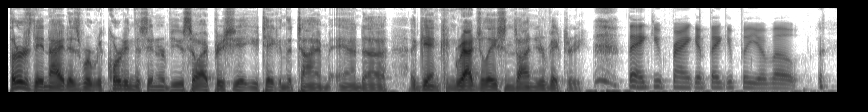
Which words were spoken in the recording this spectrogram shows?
Thursday night as we're recording this interview. So I appreciate you taking the time. And uh, again, congratulations on your victory. Thank you, Frank, and thank you for your vote.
